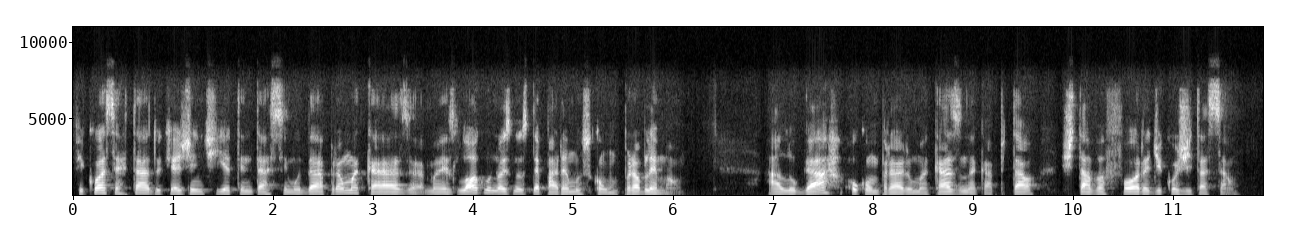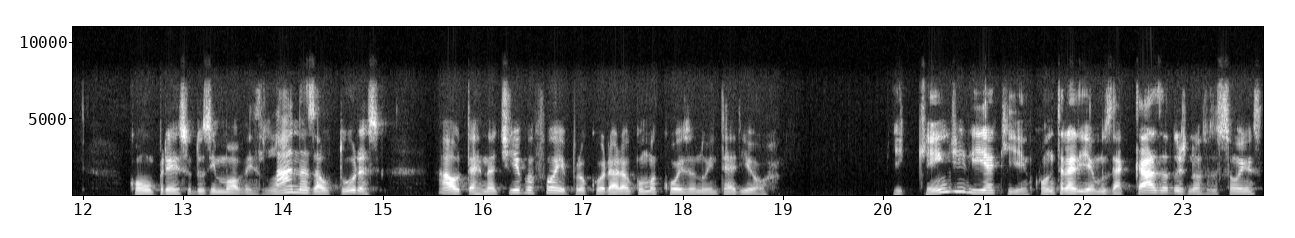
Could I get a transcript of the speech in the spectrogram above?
Ficou acertado que a gente ia tentar se mudar para uma casa, mas logo nós nos deparamos com um problemão. Alugar ou comprar uma casa na capital estava fora de cogitação. Com o preço dos imóveis lá nas alturas, a alternativa foi procurar alguma coisa no interior. E quem diria que encontraríamos a casa dos nossos sonhos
